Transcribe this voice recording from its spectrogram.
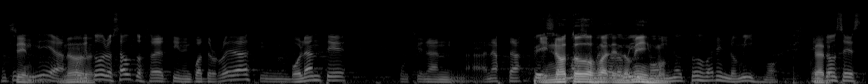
No Sí, tengo idea. no, porque no. todos los autos ver, tienen cuatro ruedas, tienen un volante, funcionan a nafta. Pesan no todos valen lo mismo. Y no todos valen lo mismo. Claro. Entonces,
